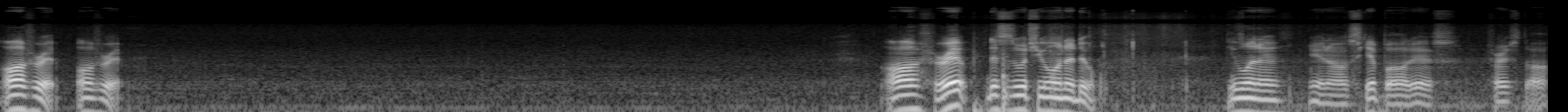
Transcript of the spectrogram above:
Off rip, off rip. Off rip, this is what you want to do. You want to, you know, skip all this, first off.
